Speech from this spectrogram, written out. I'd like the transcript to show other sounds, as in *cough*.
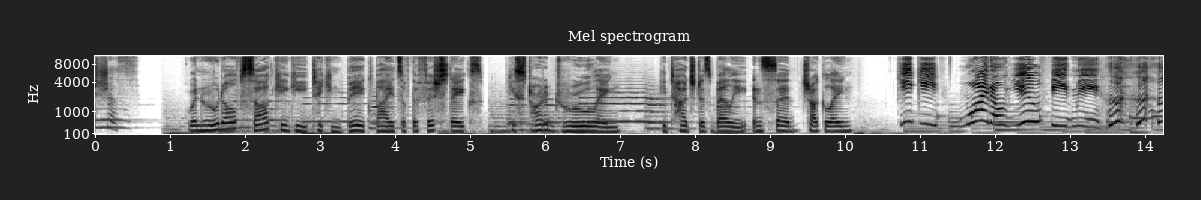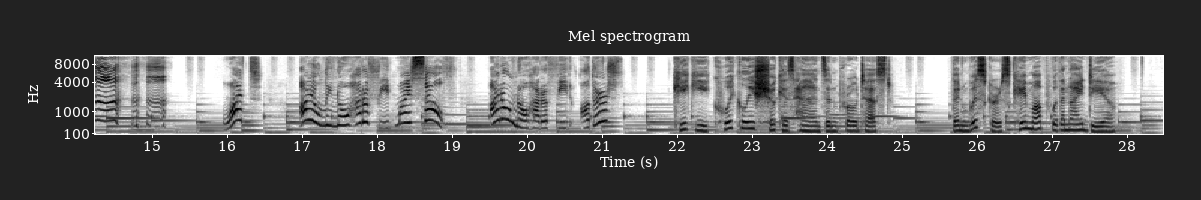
delicious. When Rudolph saw Kiki taking big bites of the fish steaks, he started drooling. He touched his belly and said, chuckling, Kiki, why don't you feed me? *laughs* what? I only know how to feed myself. I don't know how to feed others. Kiki quickly shook his hands in protest. Then Whiskers came up with an idea.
